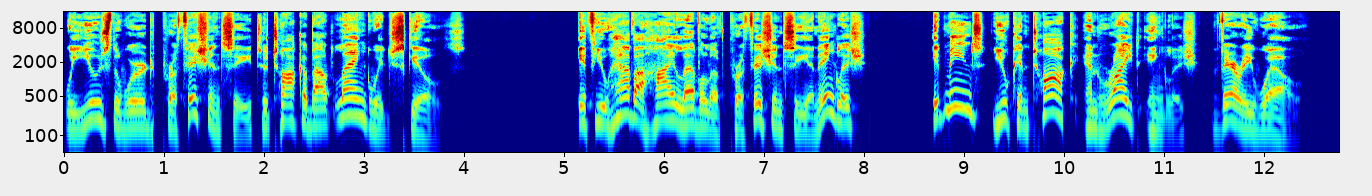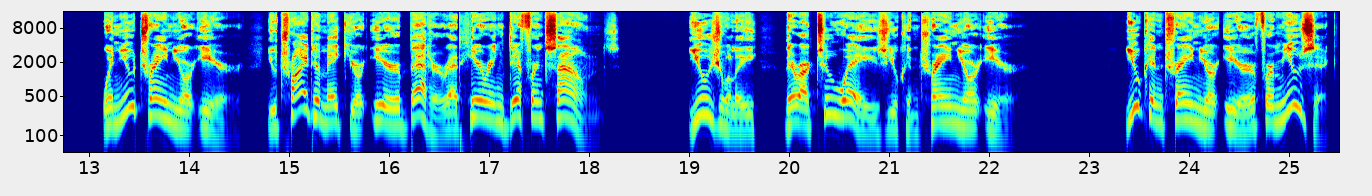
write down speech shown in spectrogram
we use the word proficiency to talk about language skills. If you have a high level of proficiency in English, it means you can talk and write English very well. When you train your ear, you try to make your ear better at hearing different sounds. Usually, there are two ways you can train your ear. You can train your ear for music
